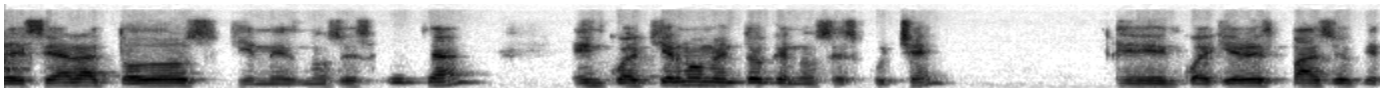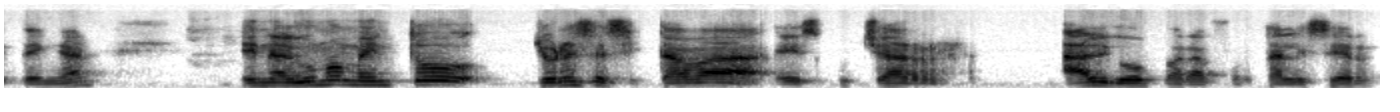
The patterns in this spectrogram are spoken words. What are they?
desear a todos quienes nos escuchan, en cualquier momento que nos escuchen, en cualquier espacio que tengan, en algún momento yo necesitaba escuchar algo para fortalecer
